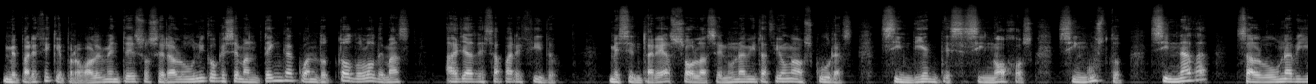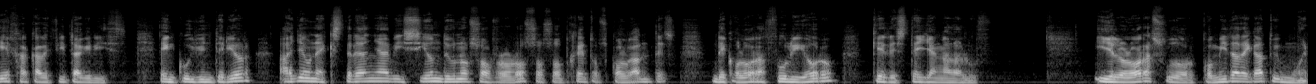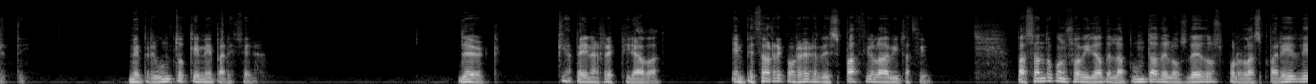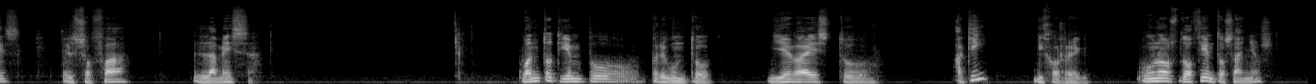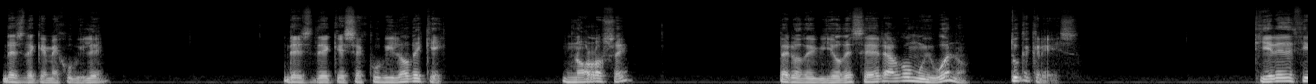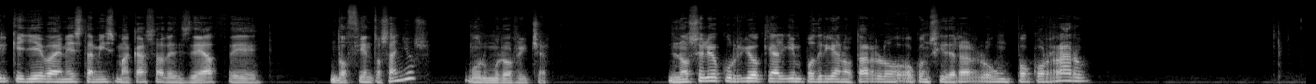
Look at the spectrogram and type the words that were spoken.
Me parece que probablemente eso será lo único que se mantenga cuando todo lo demás haya desaparecido. Me sentaré a solas en una habitación a oscuras, sin dientes, sin ojos, sin gusto, sin nada salvo una vieja cabecita gris, en cuyo interior haya una extraña visión de unos horrorosos objetos colgantes de color azul y oro que destellan a la luz y el olor a sudor, comida de gato y muerte. Me pregunto qué me parecerá. Dirk, que apenas respiraba, empezó a recorrer despacio la habitación, pasando con suavidad la punta de los dedos por las paredes, el sofá, la mesa. ¿Cuánto tiempo, preguntó, lleva esto aquí? dijo Reg. Unos doscientos años, desde que me jubilé. ¿Desde que se jubiló de qué? No lo sé. Pero debió de ser algo muy bueno. ¿Tú qué crees? ¿Quiere decir que lleva en esta misma casa desde hace doscientos años? murmuró Richard. ¿No se le ocurrió que alguien podría notarlo o considerarlo un poco raro?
